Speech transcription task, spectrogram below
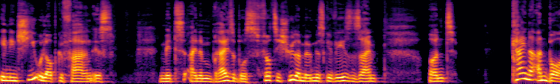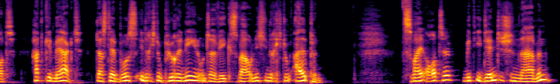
in den Skiurlaub gefahren ist mit einem Reisebus. 40 Schüler mögen es gewesen sein. Und keiner an Bord hat gemerkt, dass der Bus in Richtung Pyrenäen unterwegs war und nicht in Richtung Alpen. Zwei Orte mit identischen Namen.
